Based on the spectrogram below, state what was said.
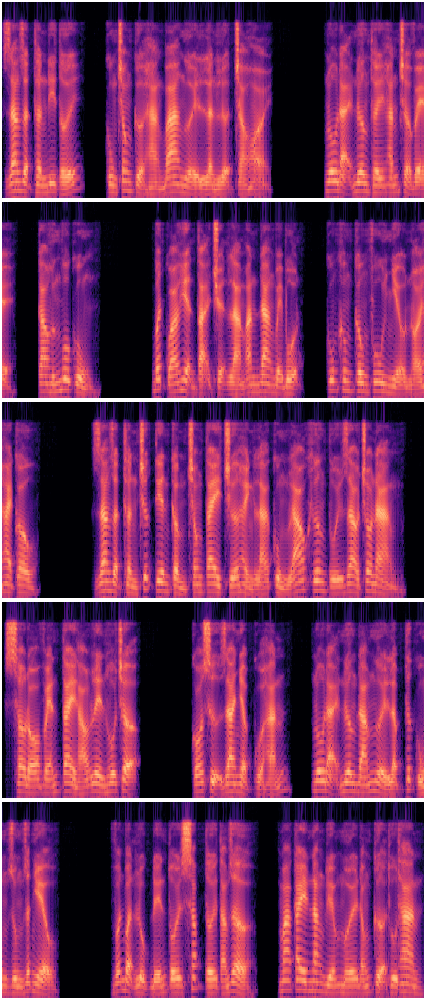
Giang giật thần đi tới, cùng trong cửa hàng ba người lần lượt chào hỏi. Nô đại nương thấy hắn trở về, cao hứng vô cùng. Bất quá hiện tại chuyện làm ăn đang bề bộn, cũng không công phu nhiều nói hai câu. Giang giật thần trước tiên cầm trong tay chứa hành lá cùng lão khương túi giao cho nàng, sau đó vén tay háo lên hỗ trợ. Có sự gia nhập của hắn, nô đại nương đám người lập tức ung dung rất nhiều. Vẫn bận lục đến tối sắp tới tám giờ, ma cây năng điếm mới đóng cửa thu than.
